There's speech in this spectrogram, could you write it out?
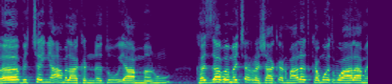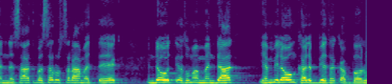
በብቸኛ አምላክነቱ ያመኑ። ከዛ በመጨረሻ ቀን ማለት ከሞት በኋላ መነሳት በሰሩ ስራ መጠየቅ እንደ ውጤቱ መመንዳት የሚለውን ከልብ የተቀበሉ።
